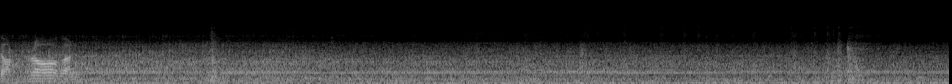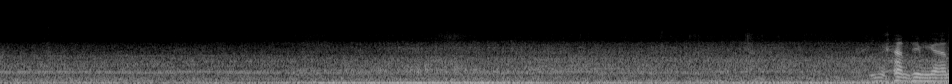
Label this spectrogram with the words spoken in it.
จอดรอก่อน ทีม งานทีมงาน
